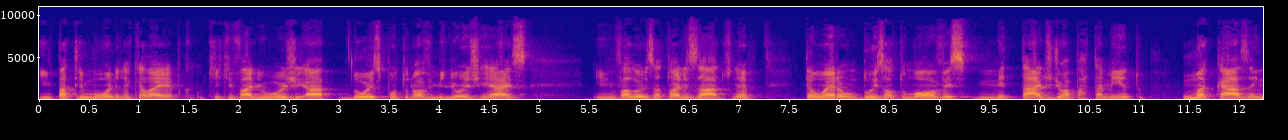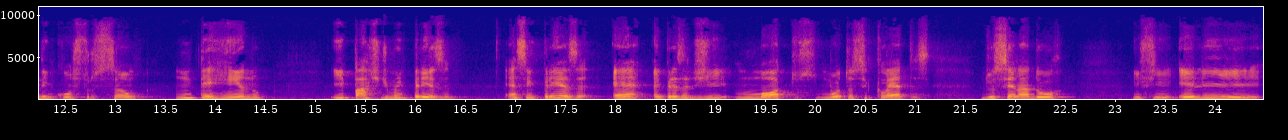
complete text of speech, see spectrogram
em patrimônio naquela época, o que equivale hoje a 2,9 milhões de reais em valores atualizados, né? Então eram dois automóveis, metade de um apartamento, uma casa ainda em construção, um terreno e parte de uma empresa. Essa empresa é a empresa de motos, motocicletas do senador. Enfim, ele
